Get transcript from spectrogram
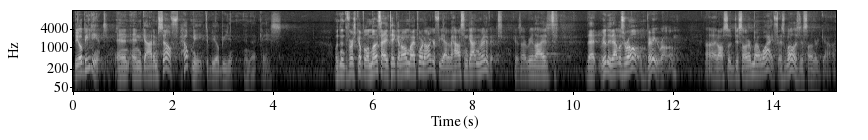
be obedient. And, and God Himself helped me to be obedient in that case. Within the first couple of months, I had taken all my pornography out of the house and gotten rid of it because I realized that really that was wrong, very wrong. Uh, it also dishonored my wife as well as dishonored God.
